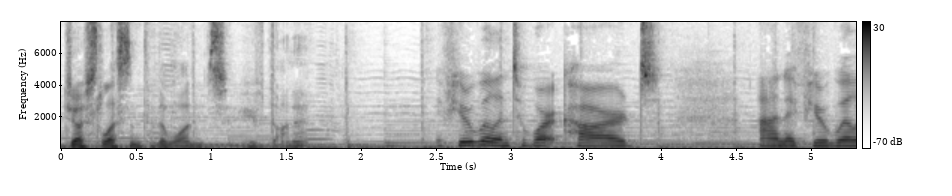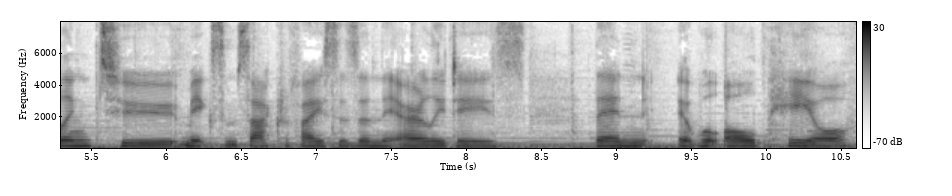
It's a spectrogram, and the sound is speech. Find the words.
Just listen to the ones who've done it. If you're willing to work hard and if you're willing to make some sacrifices in the early days, then it will all pay off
